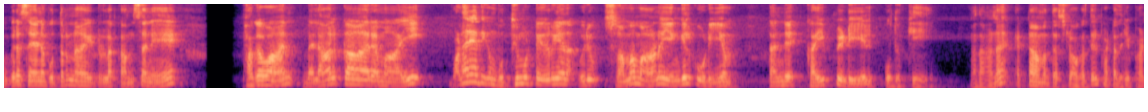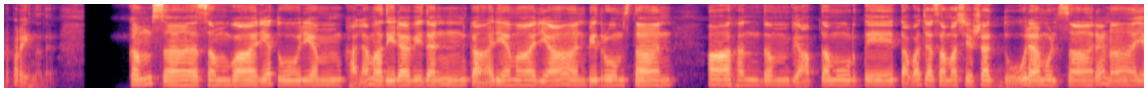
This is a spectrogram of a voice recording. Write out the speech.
ഉഗ്രസേന പുത്രനായിട്ടുള്ള കംസനെ ഭഗവാൻ ബലാത്കാരമായി വളരെയധികം ബുദ്ധിമുട്ടേറിയ ഒരു ശ്രമമാണ് എങ്കിൽ കൂടിയും തന്റെ കൈപ്പിടിയിൽ ഒതുക്കി. അതാണ് എട്ടാമത്തെ ശ്ലോകത്തിൽ ഭട്ടതിരിപ്പാട് പറയുന്നത്. കംസ സംവാര്യ തൂര്യം ഖലമതിരവിതൻ കാര്യമാര്യാൻ പിതൃംസ്ഥാൻ ആഹന്തം വ്യാപ്തമൂർത്തേ തവ ച സമശിഷദ്ദൂരമുത്സാരണായ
